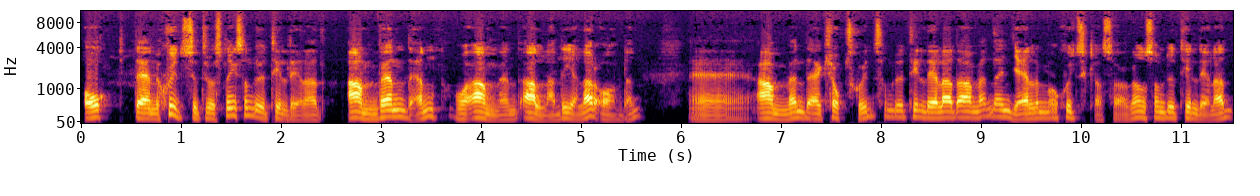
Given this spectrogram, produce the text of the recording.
Och den skyddsutrustning som du är tilldelad, använd den och använd alla delar av den. Eh, använd det kroppsskydd som du är tilldelad, använd en hjälm och skyddsglasögon som du är tilldelad.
